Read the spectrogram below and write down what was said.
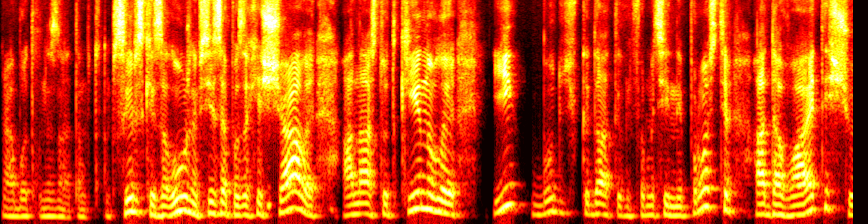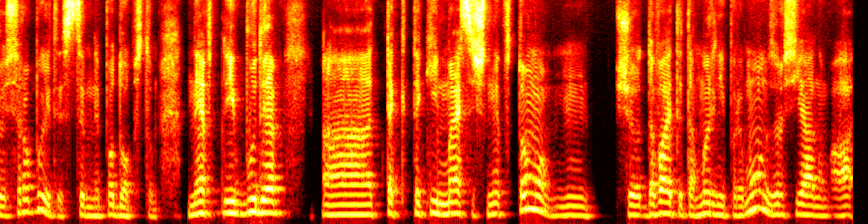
Або там не знаю, там там Сирський, Залужний, всі себе позахищали, а нас тут кинули і будуть вкидати в інформаційний простір. А давайте щось робити з цим неподобством. Не в і буде а, так, такий меседж не в тому, що давайте там мирні перемовини з росіянами, а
